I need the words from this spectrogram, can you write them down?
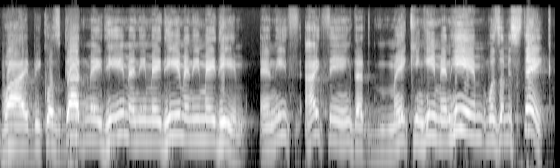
Why? Because God made him, and he made him, and he made him. And he, I think that making him and him was a mistake.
